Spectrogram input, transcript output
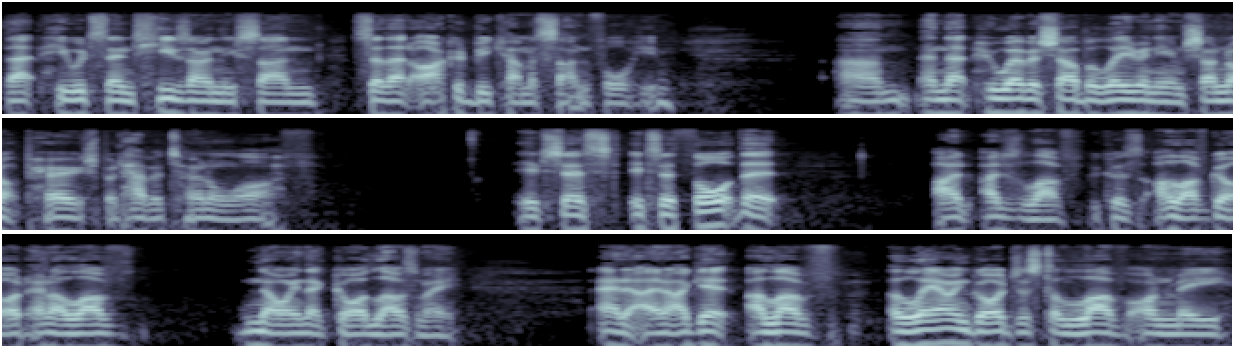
that he would send his only son so that I could become a son for him. Um, and that whoever shall believe in him shall not perish but have eternal life. It's just, it's a thought that I, I just love because I love God and I love knowing that God loves me and, and I get, I love allowing God just to love on me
